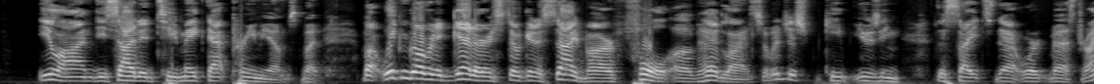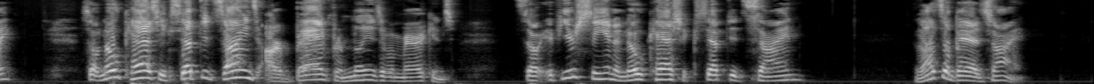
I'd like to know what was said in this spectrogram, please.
Elon decided to make that premiums, but but we can go over to GETTR and still get a sidebar full of headlines. So we'll just keep using the sites that work best, right? So no cash accepted signs are bad for millions of Americans. So if you're seeing a no cash accepted sign, that's a bad sign.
